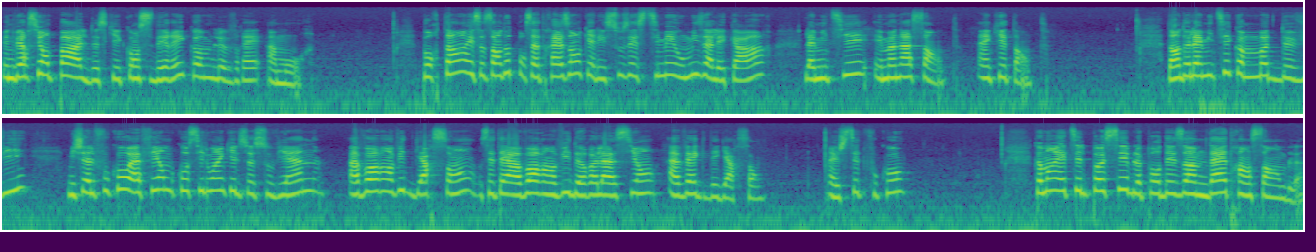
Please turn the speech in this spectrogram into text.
une version pâle de ce qui est considéré comme le vrai amour. Pourtant, et c'est sans doute pour cette raison qu'elle est sous-estimée ou mise à l'écart, l'amitié est menaçante, inquiétante. Dans De l'amitié comme mode de vie, Michel Foucault affirme qu'aussi loin qu'il se souvienne, avoir envie de garçons, c'était avoir envie de relations avec des garçons. Et je cite Foucault. Comment est-il possible pour des hommes d'être ensemble,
